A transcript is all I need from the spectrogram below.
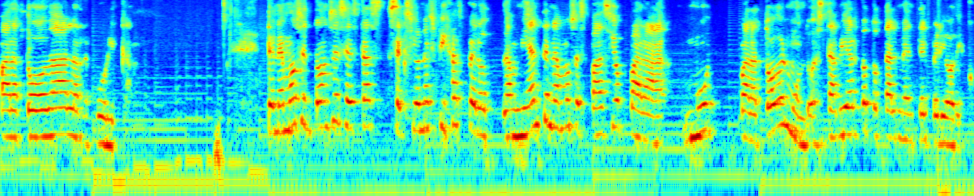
para toda la República. Tenemos entonces estas secciones fijas, pero también tenemos espacio para, para todo el mundo. Está abierto totalmente el periódico.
